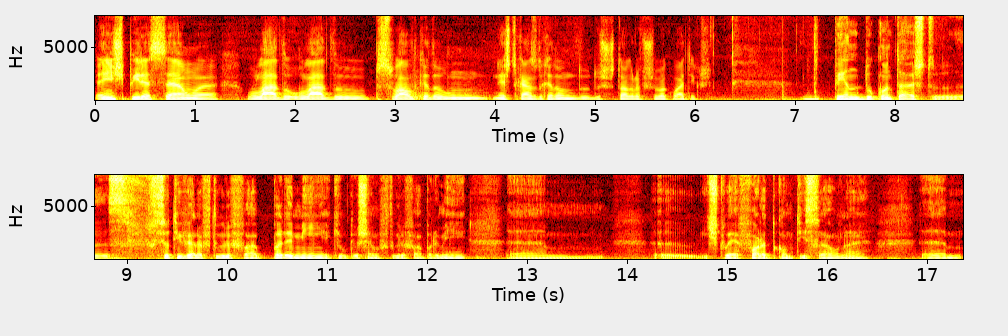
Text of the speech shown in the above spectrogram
a inspiração, a, o, lado, o lado pessoal de cada um, neste caso de cada um dos fotógrafos subaquáticos? Depende do contexto. Se eu tiver a fotografar para mim, aquilo que eu chamo de fotografar para mim, hum, isto é, fora de competição, não é? Hum,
